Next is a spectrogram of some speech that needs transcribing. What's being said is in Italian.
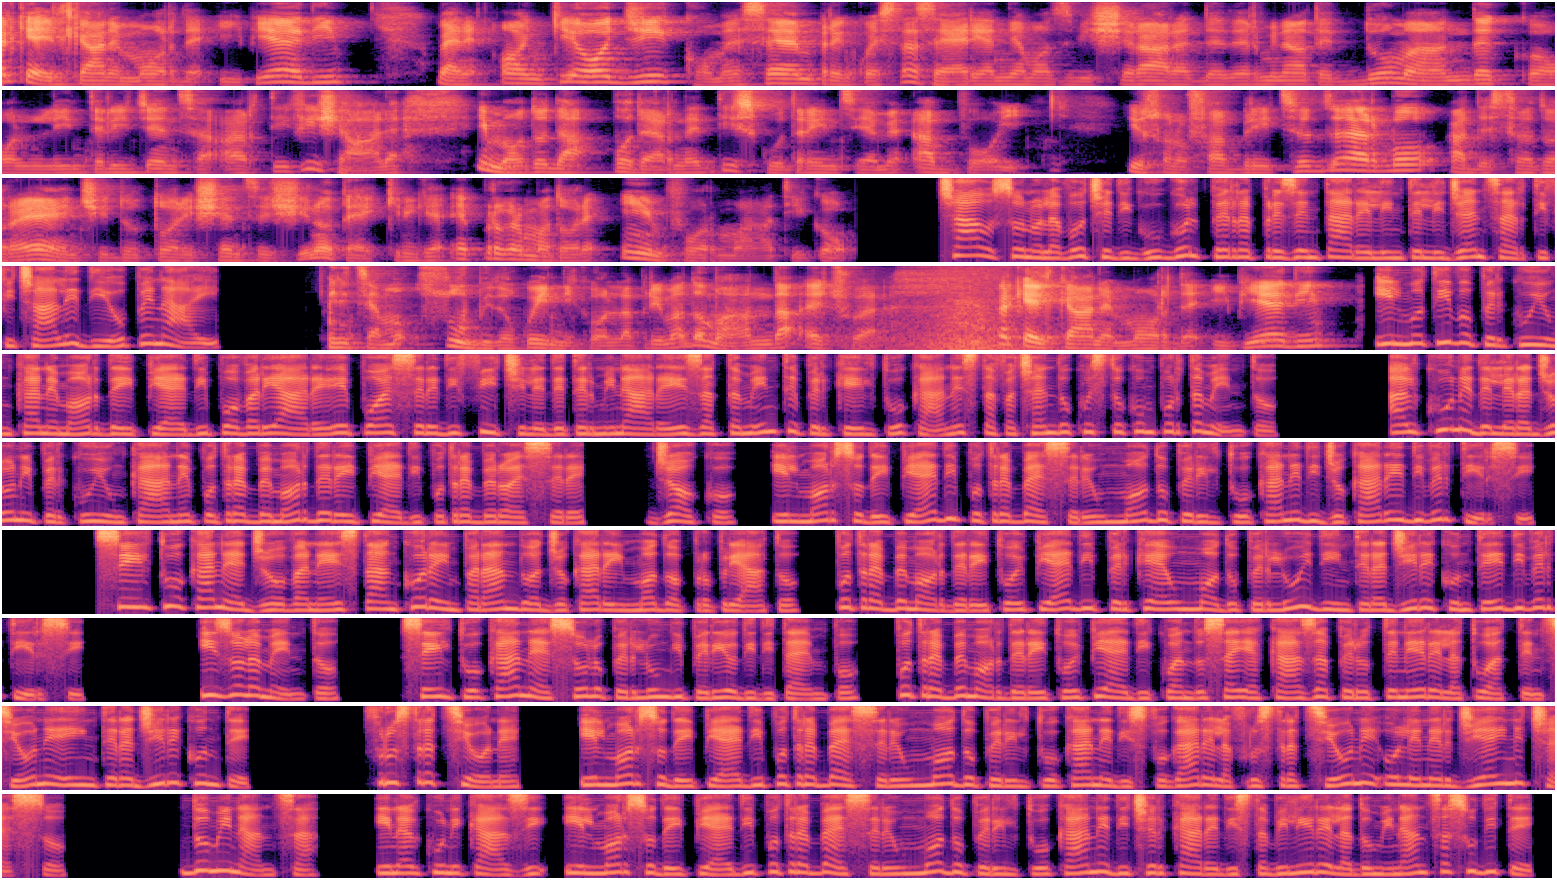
Perché il cane morde i piedi? Bene, anche oggi, come sempre in questa serie, andiamo a sviscerare determinate domande con l'intelligenza artificiale in modo da poterne discutere insieme a voi. Io sono Fabrizio Zerbo, addestratore ENCI, dottore in scienze scinotecniche e programmatore informatico. Ciao, sono la voce di Google per rappresentare l'intelligenza artificiale di OpenAI. Iniziamo subito quindi con la prima domanda, e cioè perché il cane morde i piedi? Il motivo per cui un cane morde i piedi può variare e può essere difficile determinare esattamente perché il tuo cane sta facendo questo comportamento. Alcune delle ragioni per cui un cane potrebbe mordere i piedi potrebbero essere gioco, il morso dei piedi potrebbe essere un modo per il tuo cane di giocare e divertirsi. Se il tuo cane è giovane e sta ancora imparando a giocare in modo appropriato, potrebbe mordere i tuoi piedi perché è un modo per lui di interagire con te e divertirsi. Isolamento. Se il tuo cane è solo per lunghi periodi di tempo, potrebbe mordere i tuoi piedi quando sei a casa per ottenere la tua attenzione e interagire con te. Frustrazione. Il morso dei piedi potrebbe essere un modo per il tuo cane di sfogare la frustrazione o l'energia in eccesso. Dominanza. In alcuni casi, il morso dei piedi potrebbe essere un modo per il tuo cane di cercare di stabilire la dominanza su di te.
